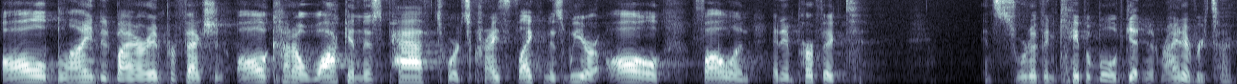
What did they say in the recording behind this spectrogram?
all blinded by our imperfection, all kind of walk in this path towards Christ's likeness. We are all fallen and imperfect and sort of incapable of getting it right every time.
